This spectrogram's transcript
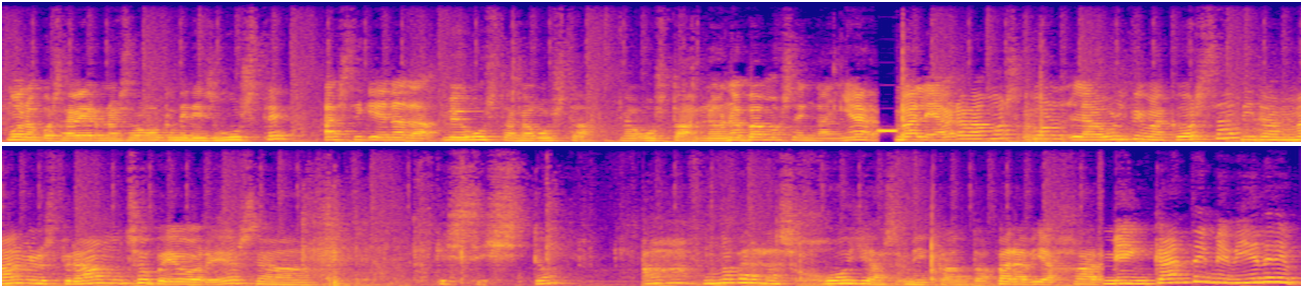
Bueno, pues a ver, no es algo que me disguste. Así que nada, me gusta, me gusta, me gusta. No nos vamos a engañar. Vale, ahora vamos con la última cosa. Ni tan mal, me lo esperaba mucho peor, ¿eh? O sea... ¿Qué es esto? Ah, funda para las joyas, me encanta. Para viajar. Me encanta y me viene de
